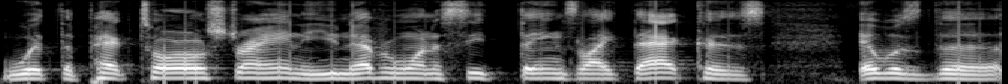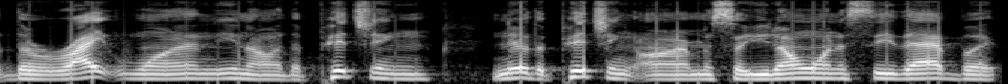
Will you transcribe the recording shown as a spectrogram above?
with the pectoral strain, and you never want to see things like that because it was the the right one, you know, the pitching near the pitching arm, and so you don't want to see that. But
